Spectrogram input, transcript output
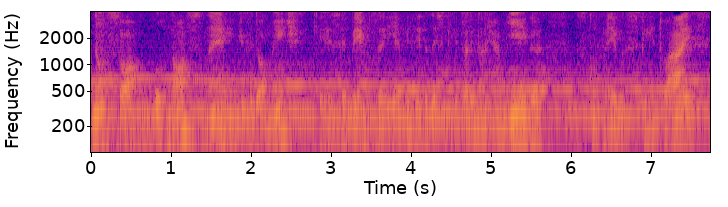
não só por nós, né, individualmente, que recebemos aí a visita da espiritualidade amiga, dos companheiros espirituais,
